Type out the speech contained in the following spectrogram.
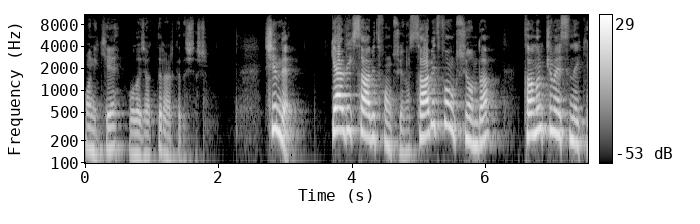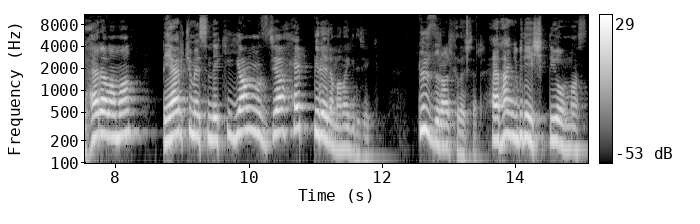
12 olacaktır arkadaşlar. Şimdi geldik sabit fonksiyona. Sabit fonksiyonda tanım kümesindeki her eleman değer kümesindeki yalnızca hep bir elemana gidecek. Düzdür arkadaşlar. Herhangi bir değişikliği olmaz.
